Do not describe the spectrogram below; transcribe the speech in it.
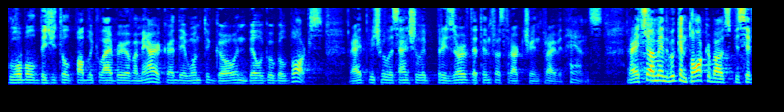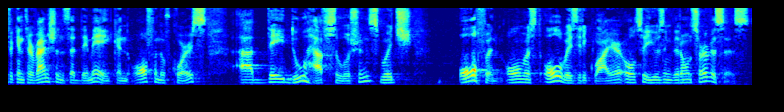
global digital public library of America, they want to go and build Google Books, right, which will essentially preserve that infrastructure in private hands, right? So, I mean, we can talk about specific interventions that they make, and often, of course, uh, they do have solutions which often, almost always require also using their own services.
